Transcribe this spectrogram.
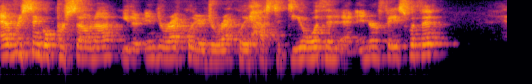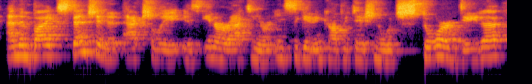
Every single persona, either indirectly or directly, has to deal with it and interface with it. And then by extension, it actually is interacting or instigating computation which store data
